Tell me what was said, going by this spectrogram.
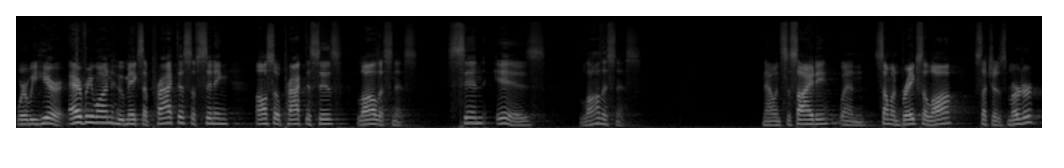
where we hear, Everyone who makes a practice of sinning also practices lawlessness. Sin is lawlessness. Now, in society, when someone breaks a law, such as murder,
